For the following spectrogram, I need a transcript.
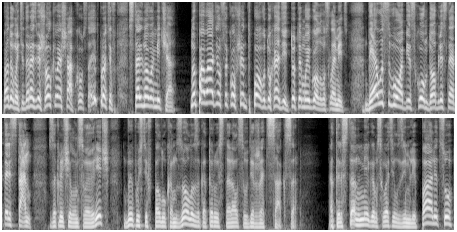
Подумайте, да разве шелковая шапка устоит против стального меча? Ну, повадился кувшин по воду ходить, тут ему и голову сломить. «Деус вобис, кум, доблестный Ательстан!» — заключил он свою речь, выпустив полу камзола, за которую старался удержать Сакса. Ательстан мигом схватил с земли палицу,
